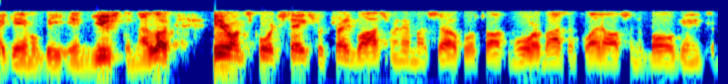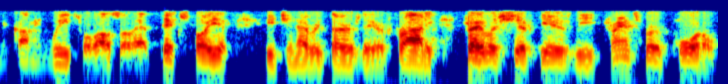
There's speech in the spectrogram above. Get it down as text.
That game will be in Houston. Now, look, here on Sports Takes with Trey Blossman and myself, we'll talk more about the playoffs and the bowl games in the coming weeks. We'll also have picks for you each and every Thursday or Friday. Trey, let's shift gears. The transfer portal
